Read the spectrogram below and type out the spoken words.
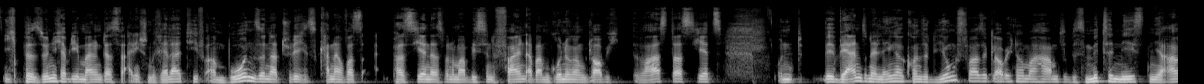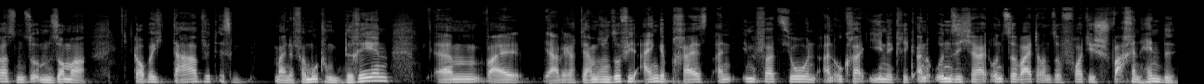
Ich persönlich habe die Meinung, dass wir eigentlich schon relativ am Boden sind. Natürlich, es kann auch was passieren, dass wir noch mal ein bisschen fallen, aber im Grunde genommen, glaube ich, war es das jetzt. Und wir werden so eine längere Konsolidierungsphase, glaube ich, noch mal haben, so bis Mitte nächsten Jahres und so im Sommer. Ich glaube, ich, da wird es meine Vermutung drehen, ähm, weil ja, wir haben schon so viel eingepreist an Inflation, an Ukraine-Krieg, an Unsicherheit und so weiter und so fort. Die schwachen Hände,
